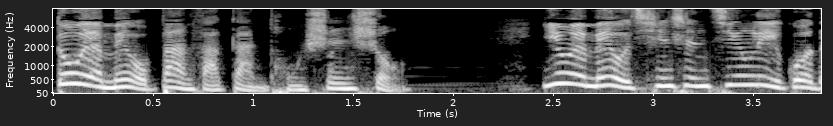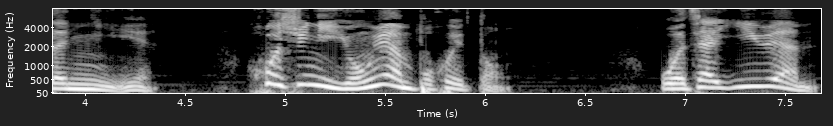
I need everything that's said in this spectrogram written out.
都也没有办法感同身受。因为没有亲身经历过的你，或许你永远不会懂。我在医院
